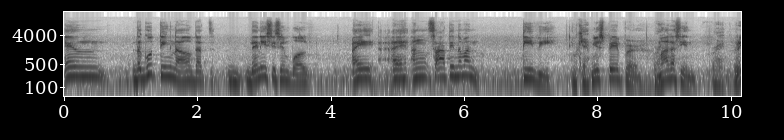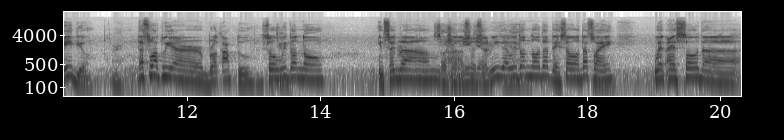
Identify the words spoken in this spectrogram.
And the good thing now that Denise is involved, ay, ay ang sa atin naman, TV, Okay. newspaper, Right. magazine. Right. radio. Right. That's what we are brought up to. So Okay. we don't know Instagram, Social uh, media. social media. We don't know that. Eh. So that's why when I saw the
